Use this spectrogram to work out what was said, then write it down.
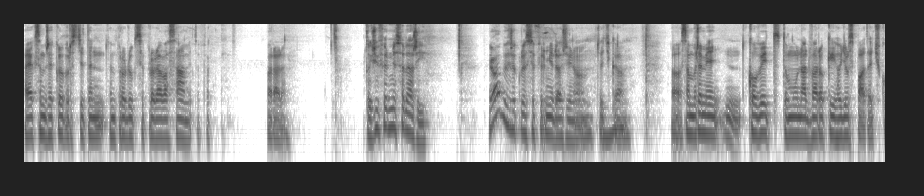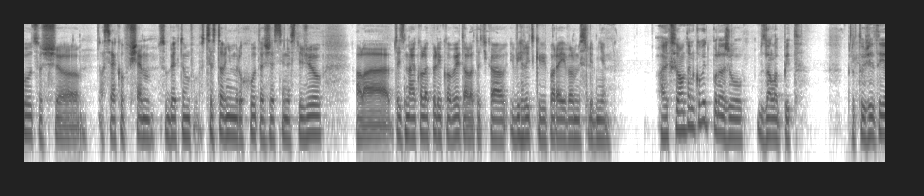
a jak jsem řekl, prostě ten, ten produkt se prodává sám, je to fakt paráda. Takže firmě se daří. Já bych řekl, že se firmě daří, no, teďka. Samozřejmě covid tomu na dva roky hodil zpátečku, což asi jako všem subjektům v cestovním ruchu, takže si nestěžuju. Ale teď jsme jako lepili covid, ale teďka i vyhlídky vypadají velmi slibně. A jak se vám ten covid podařilo zalepit? Protože ty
